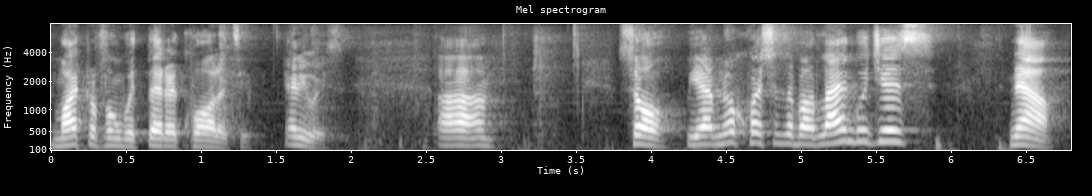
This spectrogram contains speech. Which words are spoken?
microphone with better quality. Anyways, um, so we have no questions about languages. Now,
